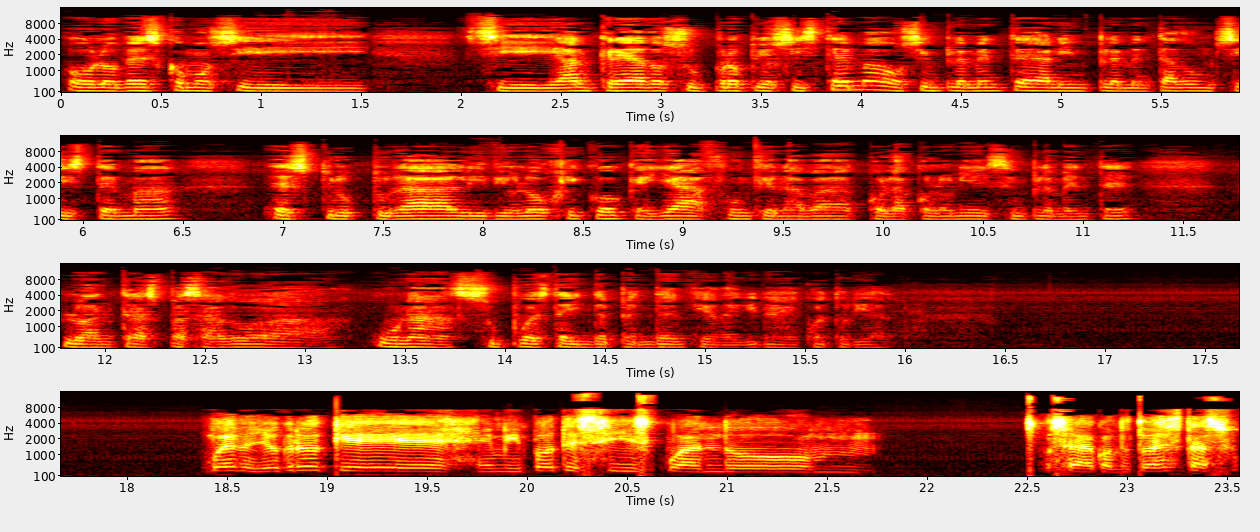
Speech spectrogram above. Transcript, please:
o lo ves como si, si han creado su propio sistema o simplemente han implementado un sistema estructural, ideológico que ya funcionaba con la colonia y simplemente lo han traspasado a una supuesta independencia de Guinea Ecuatorial. Bueno, yo creo que en mi hipótesis cuando mm, o sea, cuando todas estas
